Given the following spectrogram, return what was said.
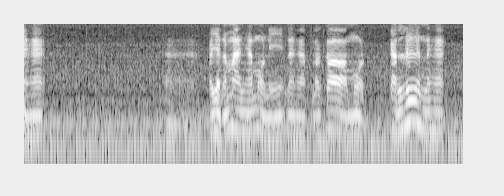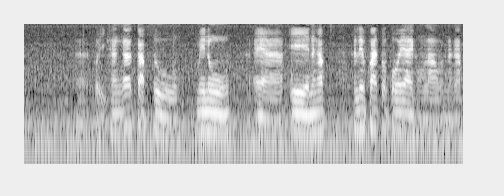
นะฮะประหยัดน้ำมันครับโหมดนี้นะครับ แล้วก็โหมดกันลื่นนะฮะอ่ากดอีกครั้งก็กลับสู่เมนูเอ่อนะครับเรียกว่าตัวโปรยของเรานะครับ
